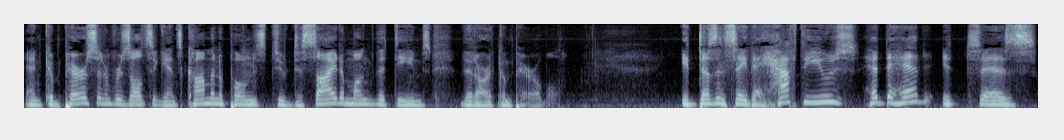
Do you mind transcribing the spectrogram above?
and comparison of results against common opponents to decide among the teams that are comparable. It doesn't say they have to use head to head, it says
